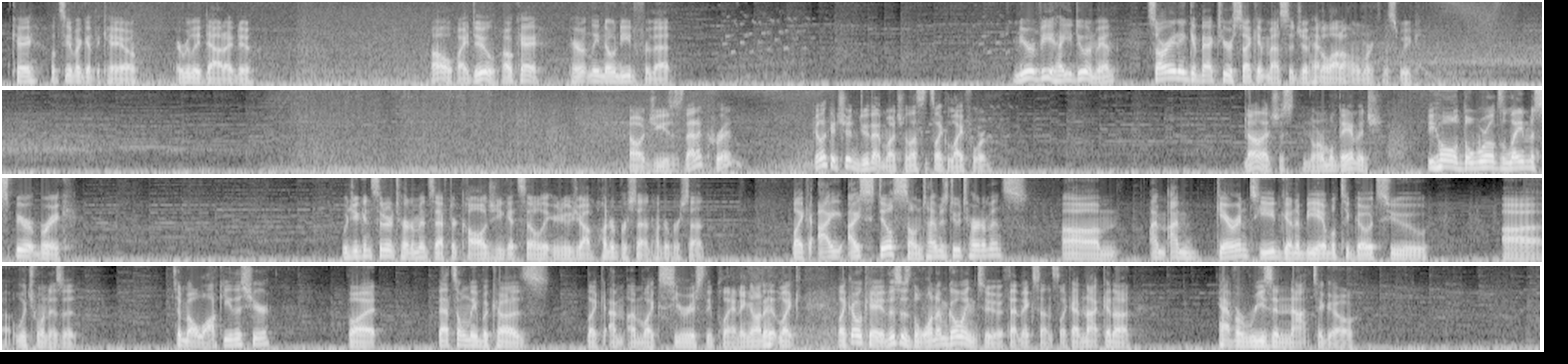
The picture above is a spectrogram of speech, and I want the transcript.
Okay, let's see if I get the KO. I really doubt I do. Oh, I do. Okay. Apparently no need for that. Mirror V, how you doing, man? Sorry I didn't get back to your second message. I've had a lot of homework this week. Oh, geez. Is that a crit? I feel like it shouldn't do that much unless it's like Life Orb. No, that's just normal damage. Behold, the world's lamest spirit break. Would you consider tournaments after college and you get settled at your new job? 100%, 100%. Like, I, I still sometimes do tournaments. Um, I'm, I'm guaranteed going to be able to go to, uh, which one is it? To Milwaukee this year. But that's only because, like, I'm, I'm, like, seriously planning on it. Like, like, okay, this is the one I'm going to, if that makes sense. Like, I'm not to have a reason not to go.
